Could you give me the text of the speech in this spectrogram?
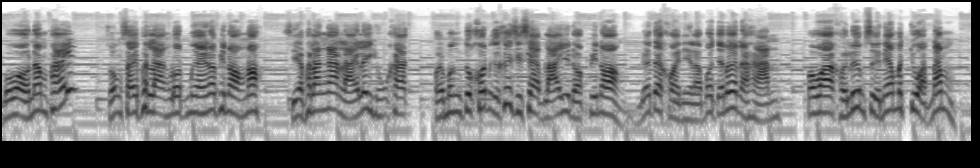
บ่เว้าน้ำไผสงสัยพลังรถเมื่อยเนาะพี่น้องเนาะเสียพลังงานหลายเลยหิวคักข่อยมึงทุกคนก็คือสิแซ่บหลายอยู่ดอกพี่น้องเหลือแต่ข่อยนี่ล่ะบ่เจริญอาหารเพราะว่าข่อยลืมซื้อแนวมาจวดน้ำ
